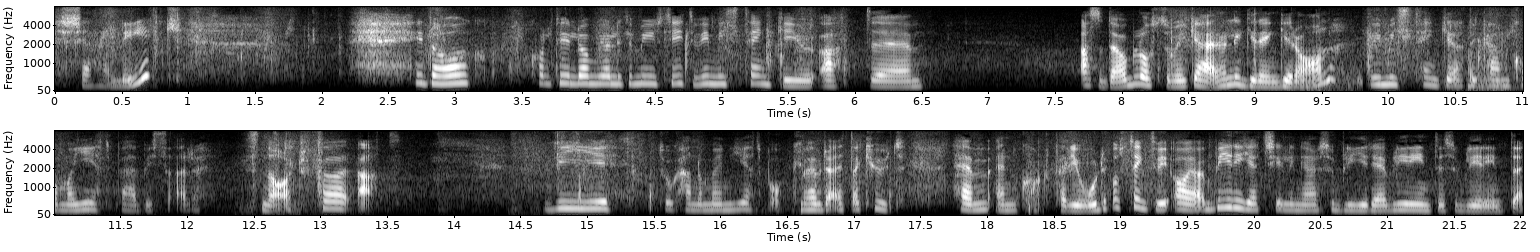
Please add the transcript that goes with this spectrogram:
kärlek. Idag kolla till dem, gör lite mysigt. Vi misstänker ju att eh, Alltså det har blåst så mycket här. Här ligger en gran. Vi misstänker att det kan komma getbebisar snart för att vi tog hand om en getbock. Behövde ett akut hem en kort period. Och så tänkte vi, ah, ja, blir det getkillingar så blir det, blir det inte så blir det inte.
